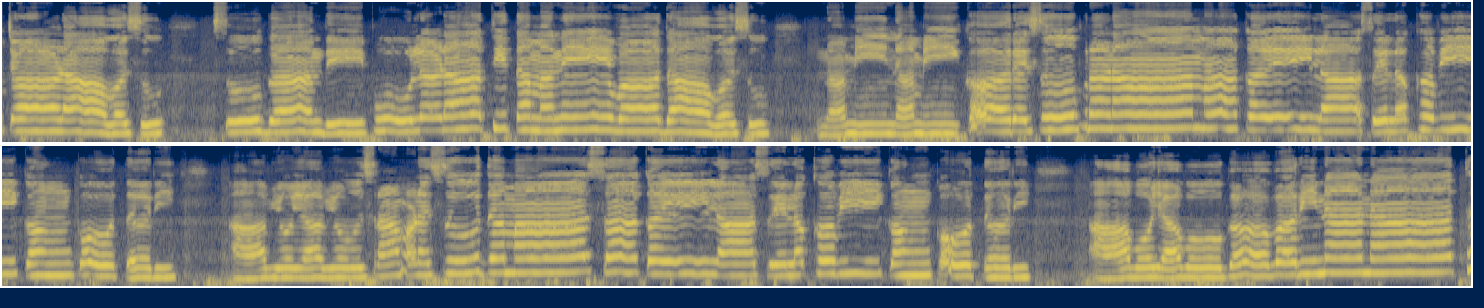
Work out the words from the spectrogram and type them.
ચડાવશું. સુગંધી ફૂલડાથી તમને વધાવશું નમી નમી કરશું પ્રણામ. કૈલાસ લખવી કંકોતરી. આવ્યો આવ્યો શ્રાવણ સુદ માસ કૈલાસે લખવી કંકોતરી. આવો આવો ગવરીના નાથ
